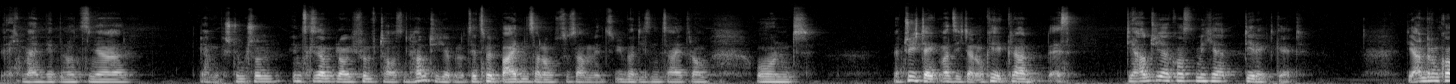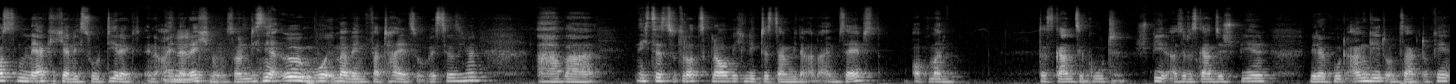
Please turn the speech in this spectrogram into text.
ich meine, wir benutzen ja, wir haben bestimmt schon insgesamt, glaube ich, 5000 Handtücher benutzt. Jetzt mit beiden Salons zusammen, jetzt über diesen Zeitraum. Und natürlich denkt man sich dann, okay, klar, es, die Handtücher kosten mich ja direkt Geld. Die anderen Kosten merke ich ja nicht so direkt in einer Rechnung, sondern die sind ja irgendwo immer wegen verteilt, so, wisst ihr, was ich meine? Aber nichtsdestotrotz, glaube ich, liegt es dann wieder an einem selbst, ob man das Ganze gut spielt, also das ganze Spiel wieder gut angeht und sagt, okay,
